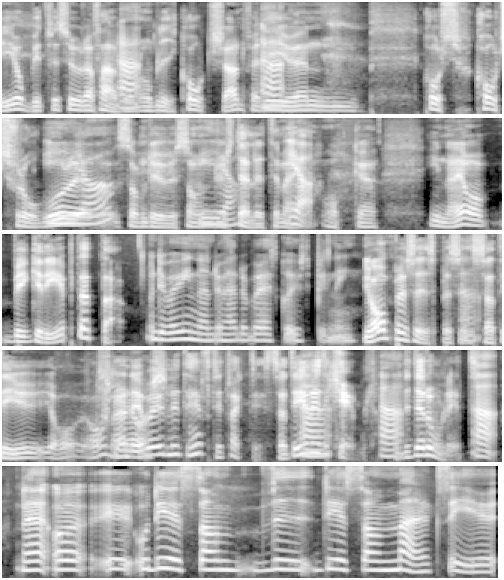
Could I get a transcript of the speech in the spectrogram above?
Det är jobbigt för sura farbrorn Ja. att bli coachad för det är ju en coach, coachfrågor Ja. som, du, som du Ja. ställer till mig. Ja. Och eh, innan jag begrep detta, Och det var ju innan du hade börjat gå utbildning. ja precis, precis, så det är ju, ja, nej, det var ju lite häftigt faktiskt. Så det är lite kul, lite roligt. Ja, nej, och, eh, och det, som vi, det som märks är ju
